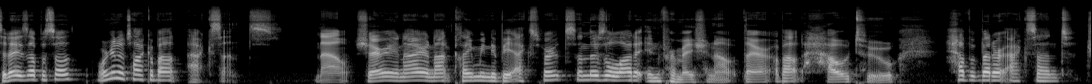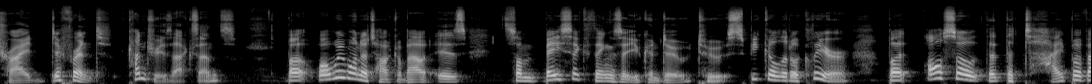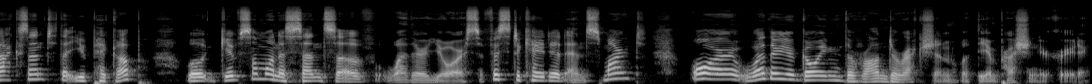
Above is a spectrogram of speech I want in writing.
Today's episode, we're going to talk about accents. Now, Sherry and I are not claiming to be experts, and there's a lot of information out there about how to have a better accent, try different countries' accents. But what we want to talk about is some basic things that you can do to speak a little clearer, but also that the type of accent that you pick up will give someone a sense of whether you're sophisticated and smart or whether you're going the wrong direction with the impression you're creating.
